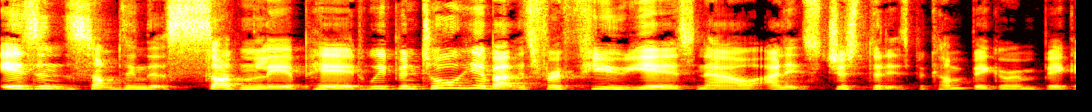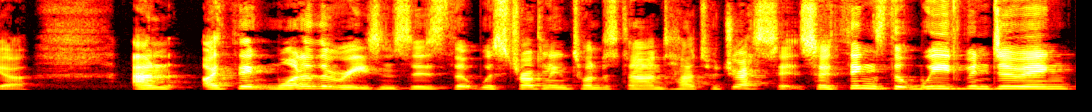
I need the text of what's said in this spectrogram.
isn't something that suddenly appeared. We've been talking about this for a few years now, and it's just that it's become bigger and bigger. And I think one of the reasons is that we're struggling to understand how to address it. So, things that we've been doing,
